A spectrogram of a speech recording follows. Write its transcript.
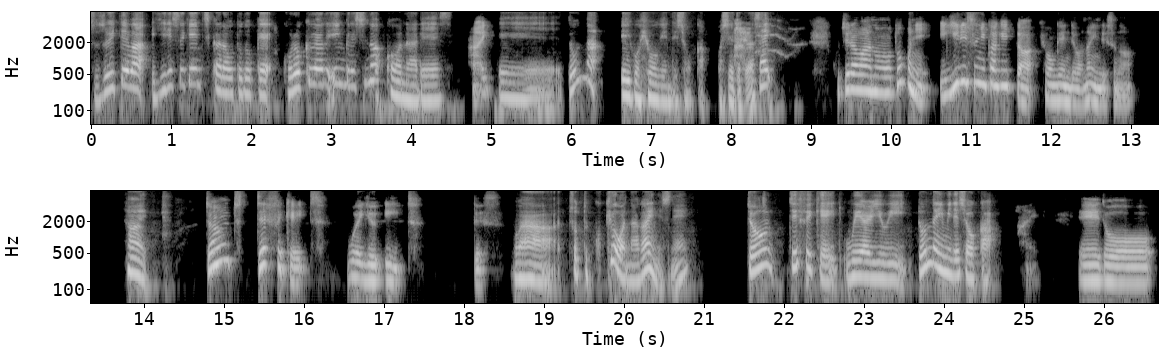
続いては、イギリス現地からお届け、 Colloquial English のコーナーです。はい。えー、どんな英語表現でしょうか？教えてください。こちらは、あの、特にイギリスに限った表現ではないんですが、はい。don't defecate where you eat です。わあ、ちょっと今日は長いんですね。Don't defecate where you eat. どんな意味でしょうか？はい。えーと、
